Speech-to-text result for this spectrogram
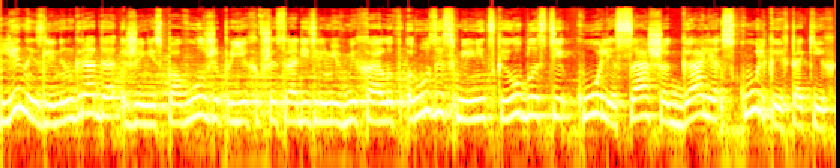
Лена из Ленинграда, Женя из Поволжья, приехавшая с родителями в Михайлов, Роза из Хмельницкой области, Коля, Саша, Галя. Сколько их таких?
